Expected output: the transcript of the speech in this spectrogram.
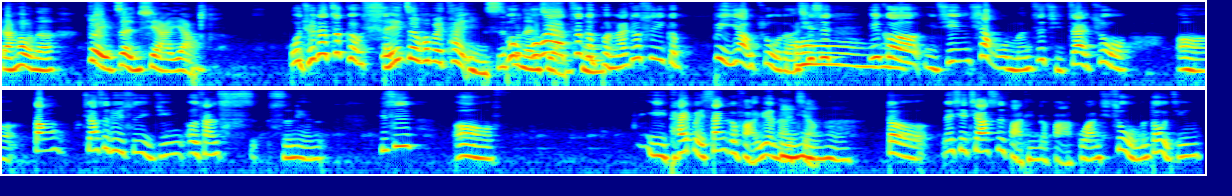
然后呢对症下药？我觉得这个是，哎，这个会不会太隐私？不，不能，不会啊，这个本来就是一个必要做的。嗯、其实一个已经像我们自己在做，呃，当家事律师已经二三十十年，其实。呃，以台北三个法院来讲的那些家事法庭的法官，其实我们都已经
